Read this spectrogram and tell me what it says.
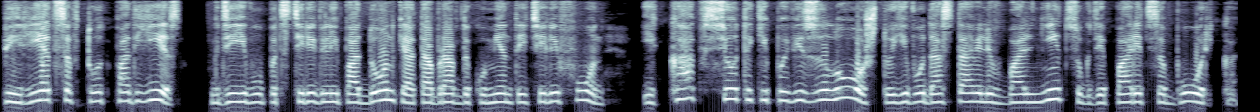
переться в тот подъезд, где его подстерегли подонки, отобрав документы и телефон, и как все-таки повезло, что его доставили в больницу, где парится Борька.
